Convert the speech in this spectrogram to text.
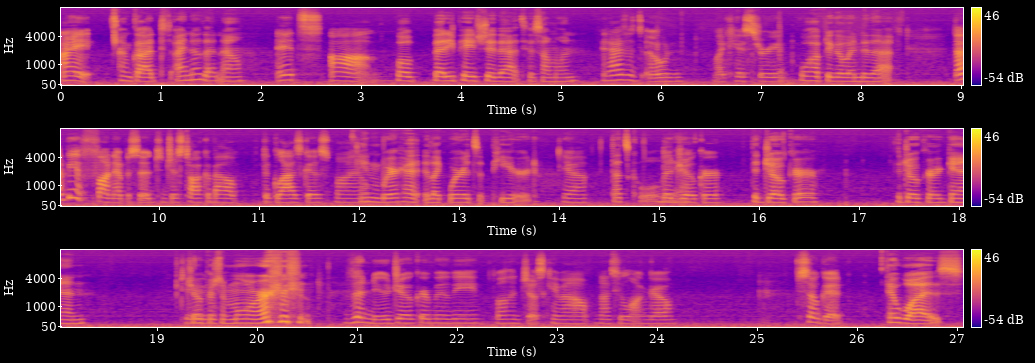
I I'm glad t- I know that now. it's um Well, Betty Page did that to someone. it has its own like history. We'll have to go into that That'd be a fun episode to just talk about the Glasgow smile. and where ha- like where it's appeared. yeah. That's cool. The yeah. Joker. The Joker. The Joker again. Dude. Joker some more. The new Joker movie, the one that just came out not too long ago. So good. it was.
